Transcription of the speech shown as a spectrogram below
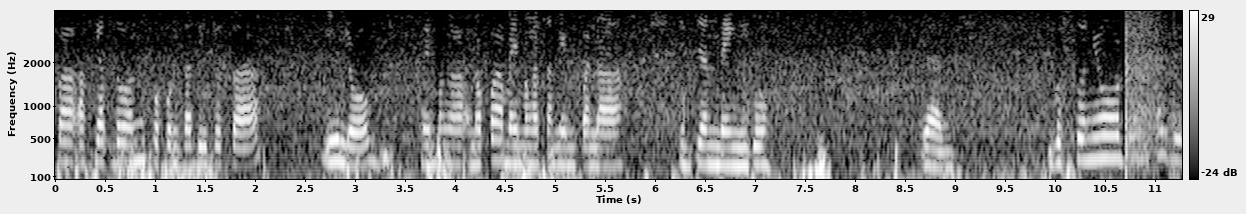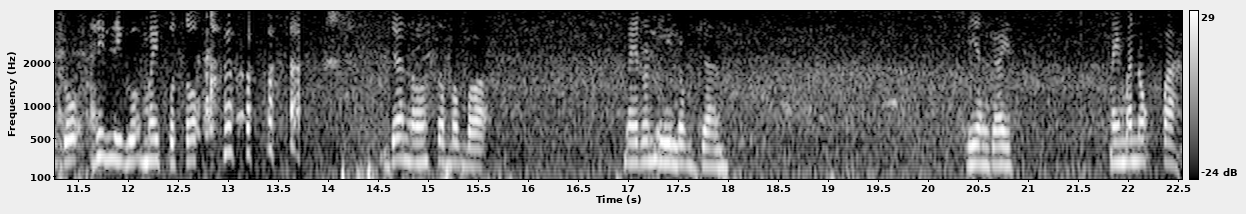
paakyat doon papunta dito sa ilog. May mga ano pa, may mga tanim pa na Indian mango. Yan. Gusto nyo din, ay ligo, ay ligo, may putok. Diyan oh, sa baba. Mayroon ilog dyan. Ayan guys. May manok pa.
